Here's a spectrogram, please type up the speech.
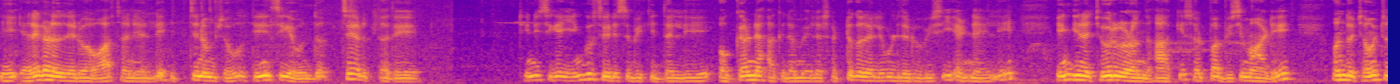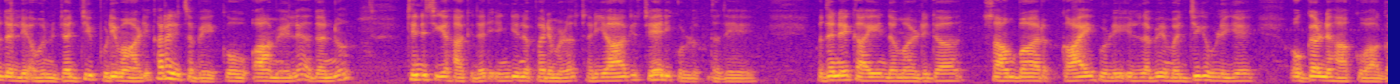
ಈ ಎಲೆಗಳಲ್ಲಿರುವ ವಾಸನೆಯಲ್ಲಿ ಹೆಚ್ಚಿನಂಶವು ತಿನಿಸಿಗೆ ಬಂದು ಸೇರುತ್ತದೆ. ತಿನಿಸಿಗೆ ಇಂಗು ಸೇರಿಸಬೇಕಿದ್ದಲ್ಲಿ ಒಗ್ಗರಣೆ ಹಾಕಿದ ಮೇಲೆ ಸಟ್ಟುಗದಲ್ಲಿ ಉಳಿದಿರುವ ಬಿಸಿ ಎಣ್ಣೆಯಲ್ಲಿ ಇಂಗಿನ ಚೂರುಗಳನ್ನು ಹಾಕಿ ಸ್ವಲ್ಪ ಬಿಸಿ ಮಾಡಿ, ಒಂದು ಚಮಚದಲ್ಲಿ ಅವನ್ನು ಜಜ್ಜಿ ಪುಡಿ ಮಾಡಿ ಕರಗಿಸಬೇಕು. ಆಮೇಲೆ ಅದನ್ನು ತಿನಿಸಿಗೆ ಹಾಕಿದರೆ ಇಂಗಿನ ಪರಿಮಳ ಸರಿಯಾಗಿ ಸೇರಿಕೊಳ್ಳುತ್ತದೆ. ಬದನೆಕಾಯಿಯಿಂದ ಮಾಡಿದ ಸಾಂಬಾರ್, ಕಾಯಿ ಹುಳಿ ಇಲ್ಲವೇ ಮಜ್ಜಿಗೆ ಹುಳಿಗೆ ಒಗ್ಗರಣೆ ಹಾಕುವಾಗ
